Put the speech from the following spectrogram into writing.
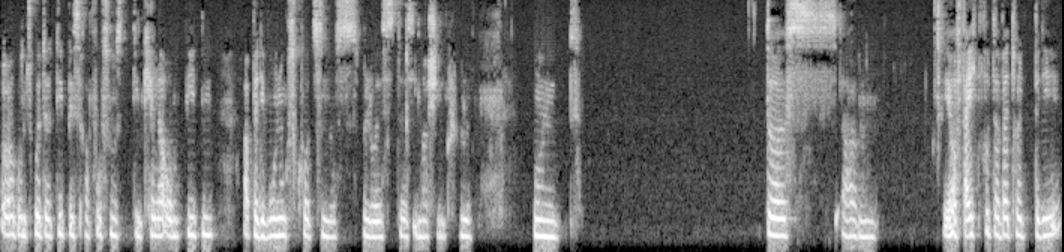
ein ganz guter Tipp ist, einfach sonst den Keller anbieten, auch bei den Wohnungskatzen, das, weil da ist, das ist immer schön kühl. Und das ähm, ja, Feuchtfutter wird halt bei den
